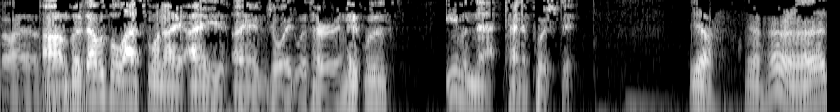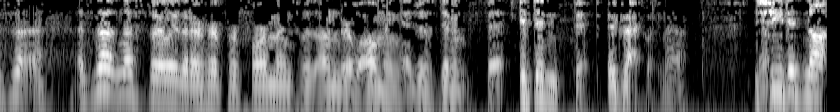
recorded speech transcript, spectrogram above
Oh, Um, but that was the last one I I I enjoyed with her, and it was even that kind of pushed it. Yeah, yeah. I don't know. It's not, it's not necessarily that her, her performance was underwhelming. It just didn't fit. It didn't fit exactly. Yeah. She did not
